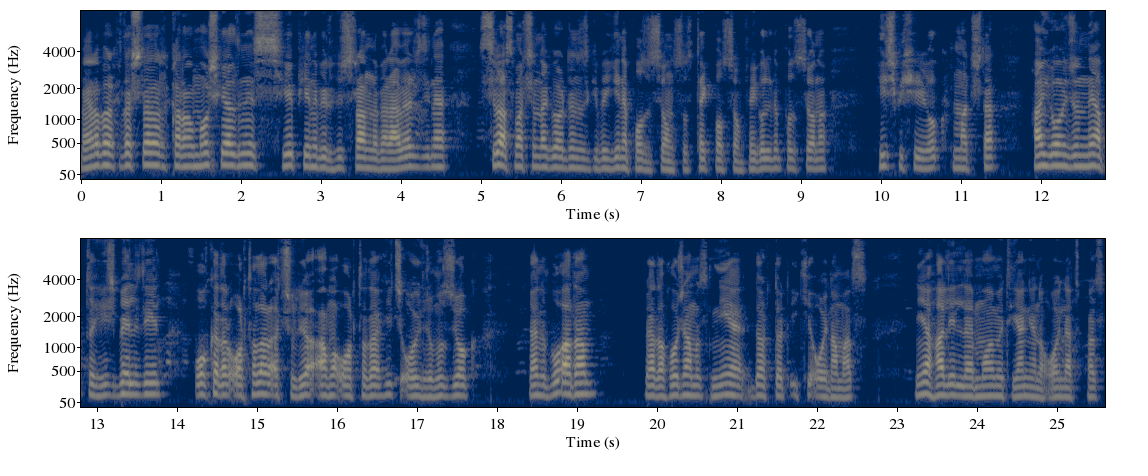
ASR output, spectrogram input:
Merhaba arkadaşlar, kanalıma hoş geldiniz. Yepyeni bir hüsranla beraberiz. Yine Sivas maçında gördüğünüz gibi yine pozisyonsuz, tek pozisyon, Fegoli'nin pozisyonu. Hiçbir şey yok maçta. Hangi oyuncunun ne yaptığı hiç belli değil. O kadar ortalar açılıyor ama ortada hiç oyuncumuz yok. Yani bu adam ya da hocamız niye 4-4-2 oynamaz? Niye Halil'le Muhammed'i yan yana oynatmaz?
